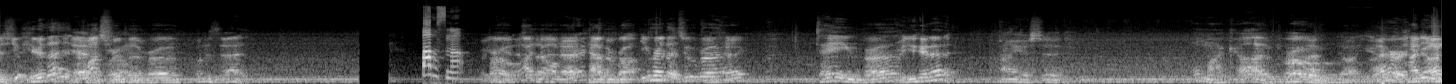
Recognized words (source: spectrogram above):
Did you hear that? Yeah, Am I bro. tripping, bro? What is that? Bubble snuff. Bro, I know I'm not capping, bro. You heard that too, bro? Dang, bro. you hear that? I ain't hear shit. Oh my god, bro. I heard How do you not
